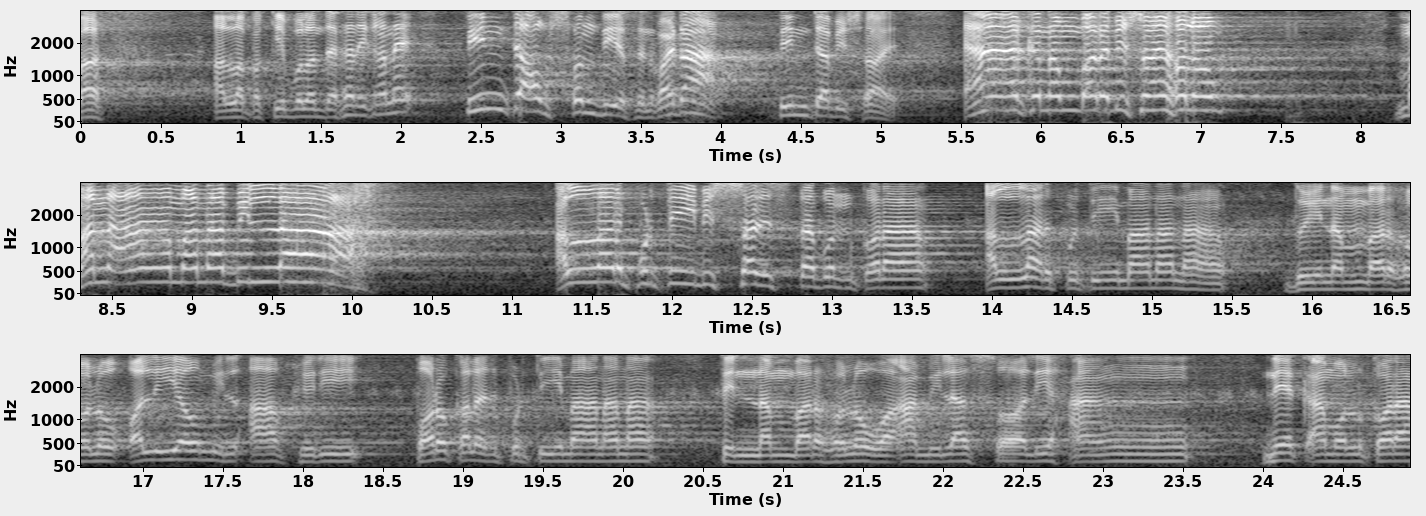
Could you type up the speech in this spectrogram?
بس. আল্লাহ কি বলেন দেখেন এখানে তিনটা অপশন দিয়েছেন, কয়টা? তিনটা বিষয়। এক নম্বর বিষয় হলো আল্লাহর প্রতি বিশ্বাস স্থাপন করা, আল্লাহর প্রতি ইমান আনা। দুই নাম্বার হলো অলিয়মিল আখিরি, পরকালের প্রতি ইমান আনা। তিন নাম্বার হলো ও আমিলা সলিহাং নেক আমল করা।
